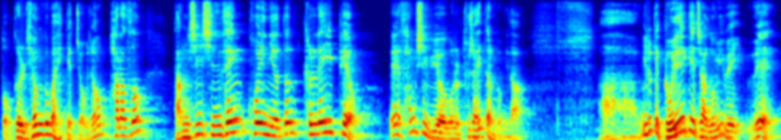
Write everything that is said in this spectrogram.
또 그걸 현금화 했겠죠. 그죠? 팔아서 당시 신생 코인이었던 클레이페어에 32억 원을 투자했다는 겁니다. 아, 이렇게 거액의 자금이 왜, 왜,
